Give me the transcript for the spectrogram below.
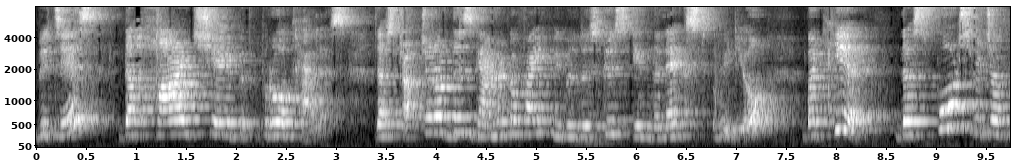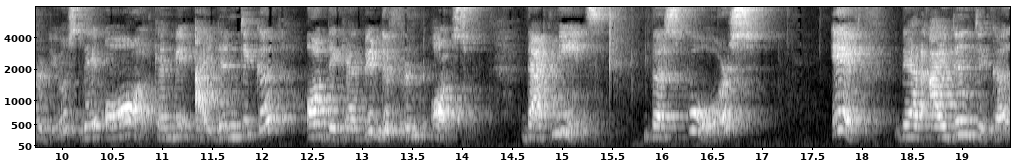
which is the heart-shaped prothallus. The structure of this gametophyte we will discuss in the next video. But here, the spores which are produced, they all can be identical or they can be different also. That means the spores, if they are identical,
